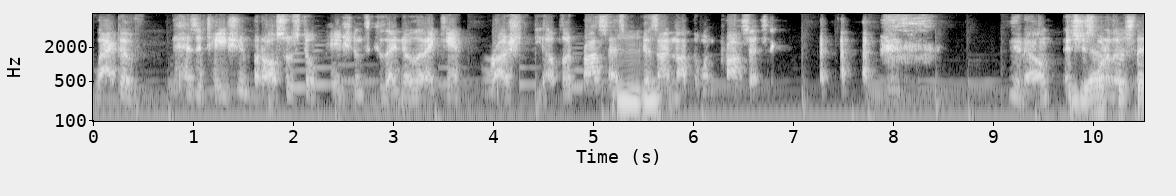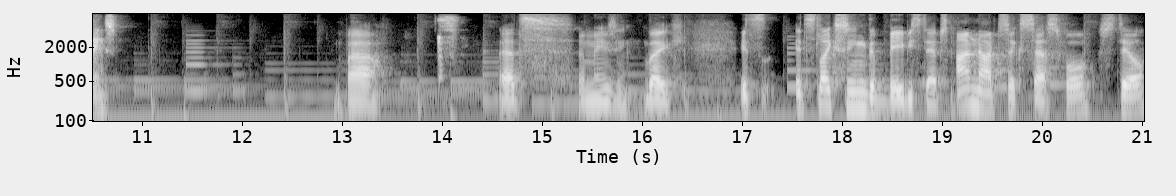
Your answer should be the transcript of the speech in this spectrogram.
lack of hesitation, but also still patience because I know that I can't rush the upload process Mhm. because I'm not the one processing. you know, it's just Yeah, one of those sure. things. Wow. That's amazing. Like it's it's like seeing the baby steps. I'm not successful still,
